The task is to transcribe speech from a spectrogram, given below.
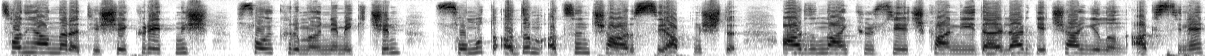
tanıyanlara teşekkür etmiş, soykırımı önlemek için somut adım atın çağrısı yapmıştı. Ardından kürsüye çıkan liderler geçen yılın aksine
